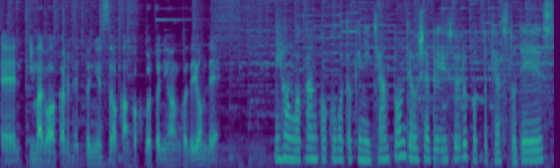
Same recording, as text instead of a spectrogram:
えー今がわかるネットニュースを韓国語と日本語で読んで、日本語、韓国語時にちゃんぽんでおしゃべりするポッドキャストです。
